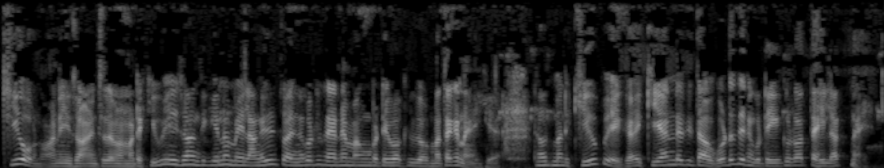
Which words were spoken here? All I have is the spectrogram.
කියවනවා. අනේ සාන්ත තමයි මට කිව්වේ ඒ සාන්ත කියන මේ ළඟදිත් වදිනකොට නෑ නෑ මම ඔබට ඒවා කිව්වා මතක නැහැ කියලා. නමුත් මට කියූප එක කියන්නදී තව කොට දෙනකොට ඒකටවත් ඇහිලක් නැහැ.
